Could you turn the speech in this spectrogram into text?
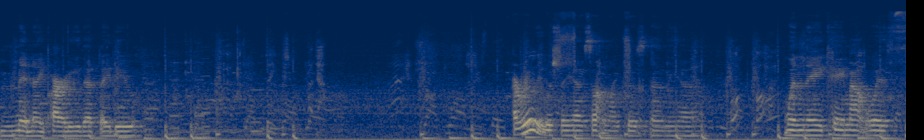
midnight party that they do. I really wish they had something like this in the uh, when they came out with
